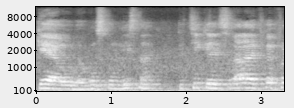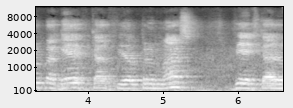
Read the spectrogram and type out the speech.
que é o, alguns comunistas, né, criticam eles lá, foram para a guerra, ficaram, fizeram o plano março, ficaram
